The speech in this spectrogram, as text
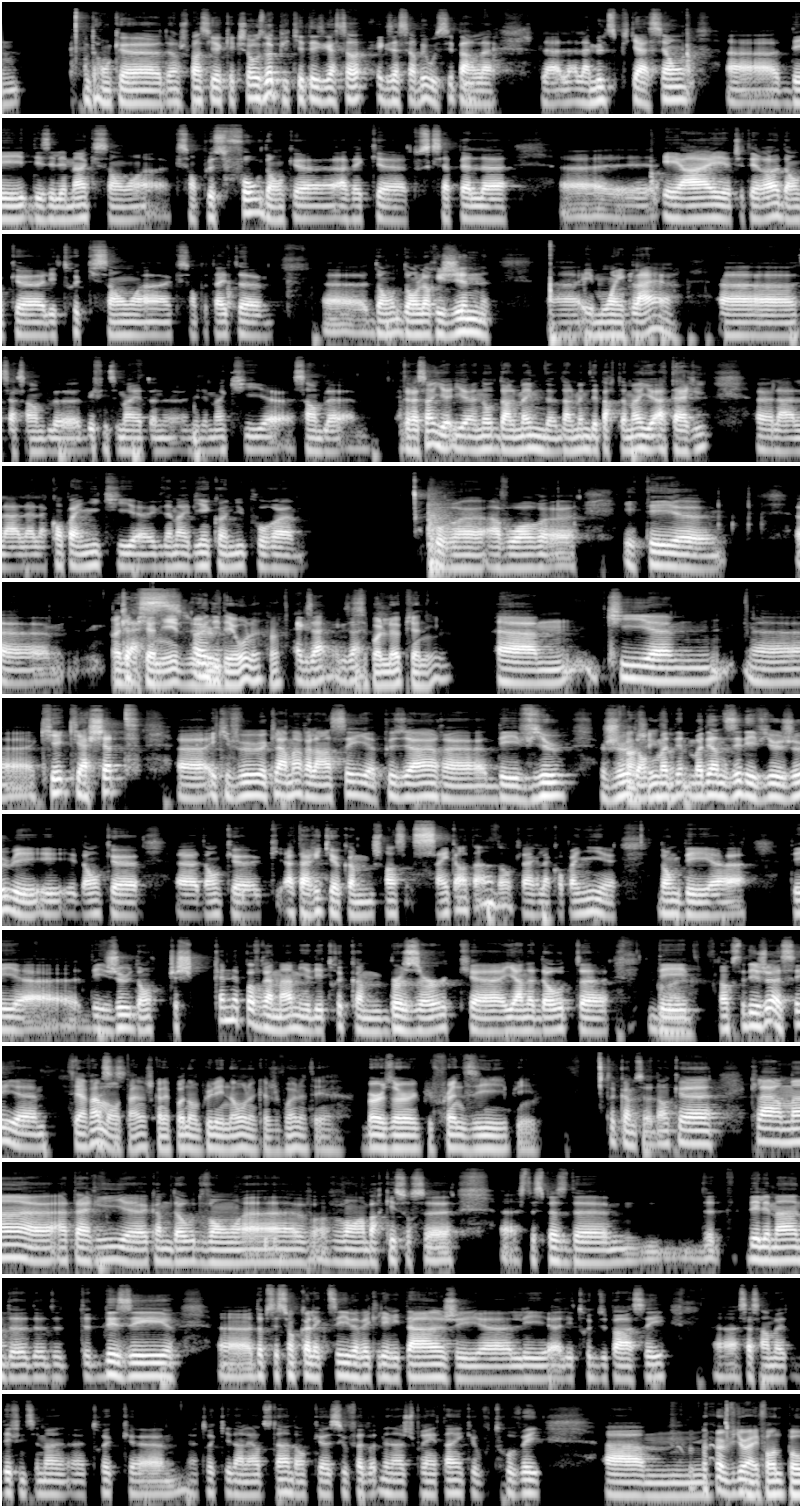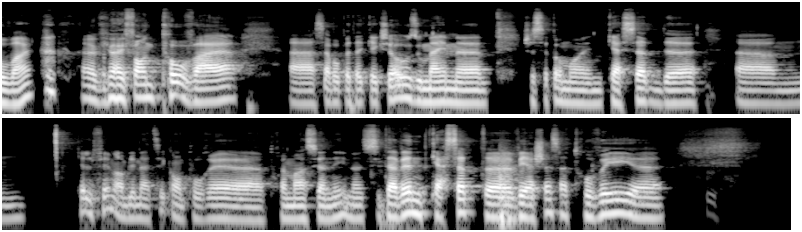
donc, euh, donc, je pense qu'il y a quelque chose là, puis qui est exacerbé aussi par la, la, multiplication des, des, éléments qui sont qui sont plus faux, donc avec tout ce qui s'appelle AI, etc. Donc, les trucs qui sont qui sont peut-être dont, dont l'origine est moins clair, euh, ça semble définitivement être un, élément qui euh, semble intéressant. Il y, a, un autre dans le même dans le même département, il y a Atari, la, la, la, compagnie qui évidemment est bien connue pour pour avoir été un des pionniers du jeu vidéo là. Hein? Exact, exact. C'est pas le pionnier. qui qui qui achète euh, et qui veut clairement relancer euh, plusieurs euh, des vieux jeux, donc moderniser des vieux jeux. Et, et, donc donc Atari qui a comme je pense 50 ans donc la, la compagnie donc des des, des jeux donc que je connais pas vraiment mais il y a des trucs comme Berserk il y en a d'autres des donc c'est des jeux assez c'est avant mon temps je connais pas non plus les noms là, que je vois là Berserk puis Frenzy puis trucs comme ça. Donc, euh, clairement, euh, Atari, euh, comme d'autres, vont, vont embarquer sur ce, cette espèce de d'éléments de, de, de, de, désir, d'obsession collective avec l'héritage et les, les trucs du passé. ça semble être définitivement un truc, un truc qui est dans l'air du temps. Donc, si vous faites votre ménage du printemps et que vous trouvez un vieux iPhone pas ouvert, un vieux iPhone pas ouvert, euh, ça vaut peut-être quelque chose, ou même, euh, je sais pas moi, une cassette de euh, quel film emblématique on pourrait, pourrait mentionner? Si tu avais une cassette VHS à trouver,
